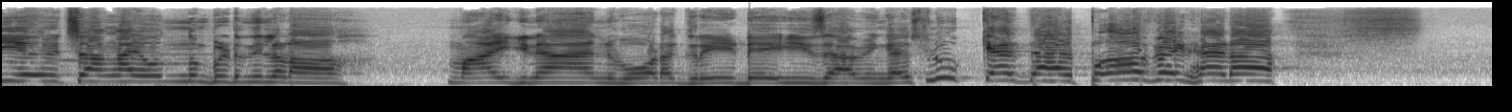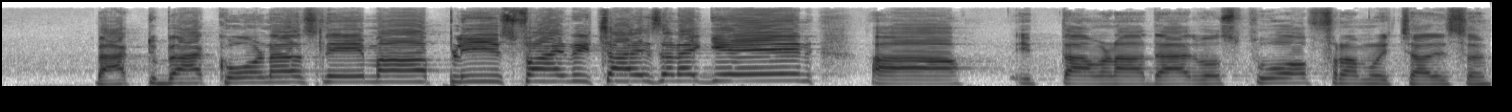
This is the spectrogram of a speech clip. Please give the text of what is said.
ഈ ഒരു ചങ്ങായി ഒന്നും വിടുന്നില്ലടാ what a great day he's having, guys. Look at that perfect header. Back to back corners, Neymar. Please find Richarlison again. Ah, ഇത്തവണ that was poor from Richarlison.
